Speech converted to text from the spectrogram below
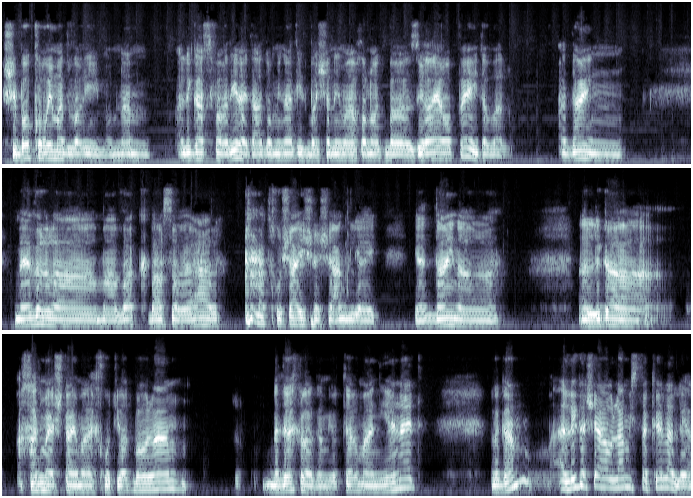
שבו קורים הדברים. אמנם הליגה הספרדית הייתה דומיננטית בשנים האחרונות בזירה האירופאית, אבל עדיין, מעבר למאבק בארסה ריאל, התחושה היא שאנגליה היא עדיין הליגה, אחת מהשתיים האיכותיות בעולם, בדרך כלל גם יותר מעניינת, וגם הליגה שהעולם מסתכל עליה,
